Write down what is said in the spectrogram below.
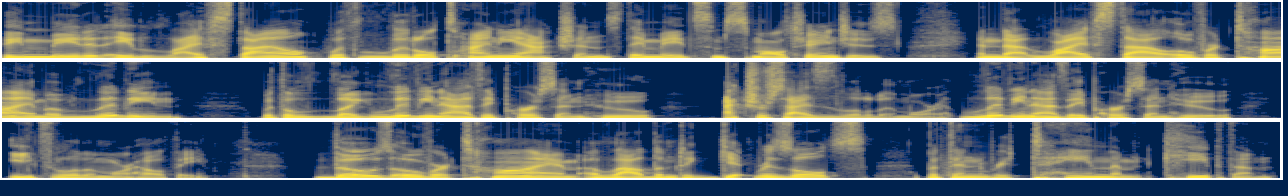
They made it a lifestyle with little tiny actions. They made some small changes. And that lifestyle over time of living with a, like living as a person who exercises a little bit more, living as a person who eats a little bit more healthy. Those over time allowed them to get results, but then retain them and keep them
